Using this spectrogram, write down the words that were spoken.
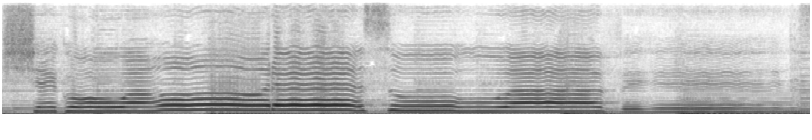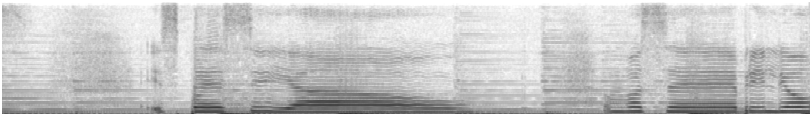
Chegou a hora, é sua especial. Você brilhou,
